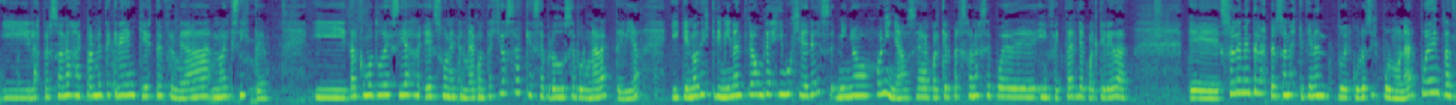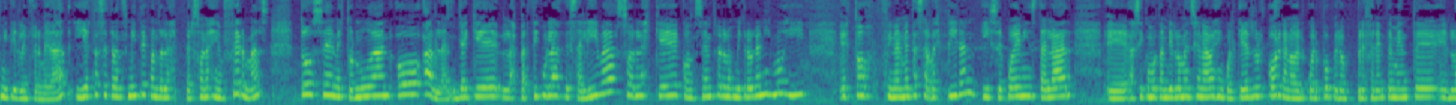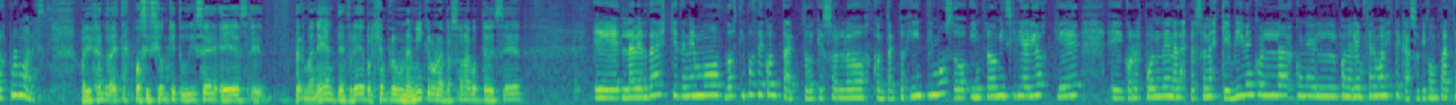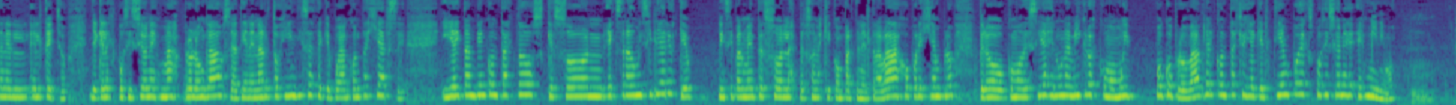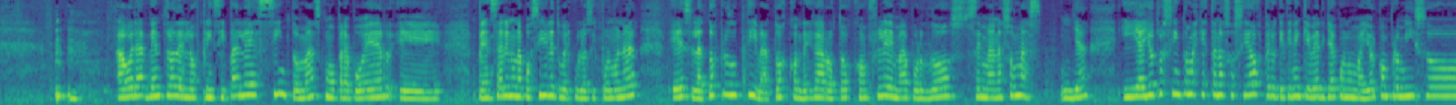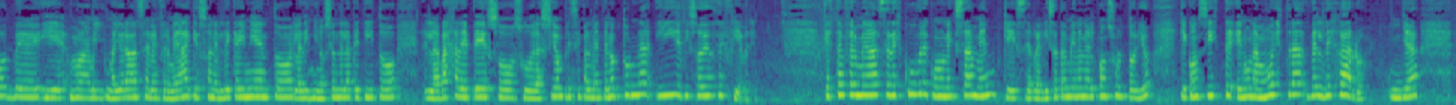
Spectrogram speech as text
y las personas actualmente creen que esta enfermedad no existe. Y tal como tú decías, es una enfermedad contagiosa que se produce por una bacteria y que no discrimina entre hombres y mujeres, niños o niñas. O sea, cualquier persona se puede infectar y a cualquier edad. Eh, solamente las personas que tienen tuberculosis pulmonar pueden transmitir la enfermedad y esta se transmite cuando las personas enfermas tosen, estornudan o hablan, ya que las partículas de saliva son las que concentran los microorganismos y estos finalmente se respiran y se pueden instalar, eh, así como también lo mencionabas, en cualquier órgano del cuerpo, pero preferentemente en los pulmones. María Alejandra, esta exposición que tú dices es eh, permanente, es breve, por ejemplo, en una micro, una persona con TBC eh, la verdad es que tenemos dos tipos de contactos, que son los contactos íntimos o intradomiciliarios que eh, corresponden a las personas que viven con, la, con, el, con el enfermo en este caso, que comparten el techo, ya que la exposición es más prolongada, o sea, tienen altos índices de que puedan contagiarse. Y hay también contactos que son extradomiciliarios, que principalmente son las personas que comparten el trabajo, por ejemplo, pero como decías, en una micro es como muy poco probable el contagio ya que el tiempo de exposición es, mínimo. Mm. Ahora, dentro de los principales síntomas, como para poder eh, pensar en una posible tuberculosis pulmonar, es la tos productiva, tos con desgarros, tos con flema por dos semanas o más. ¿Ya? Y hay otros síntomas que están asociados, pero que tienen que ver ya con un mayor compromiso de, y mayor avance de la enfermedad, que son el decaimiento, la disminución del apetito, la baja de peso, sudoración principalmente nocturna y episodios de fiebre. Esta enfermedad se descubre con un examen que se realiza también en el consultorio, que consiste en una muestra del desgarro, ya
